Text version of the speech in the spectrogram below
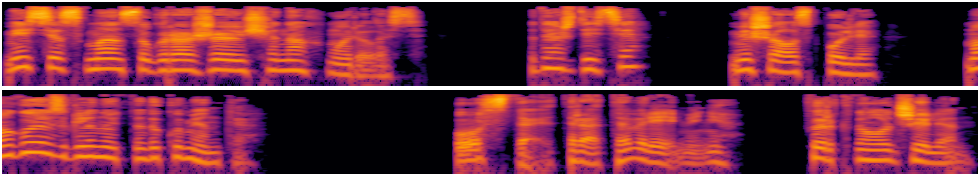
Миссис Мэнс угрожающе нахмурилась. «Подождите», — вмешалась Полли. «Могу я взглянуть на документы?» «Пустая трата времени», — фыркнула Джиллиан.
